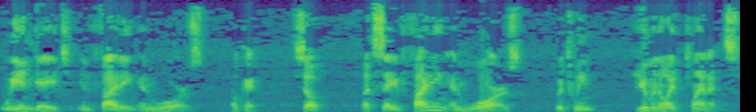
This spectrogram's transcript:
we engage in fighting and wars. Okay, so let's say fighting and wars between humanoid planets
